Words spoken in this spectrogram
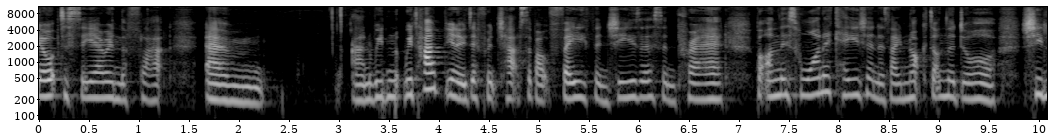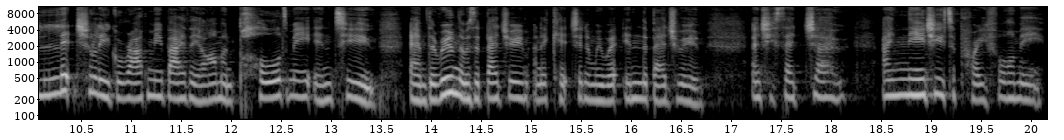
go up to see her in the flat. Um, and we'd, we'd had, you know, different chats about faith and Jesus and prayer. But on this one occasion, as I knocked on the door, she literally grabbed me by the arm and pulled me into um, the room. There was a bedroom and a kitchen, and we were in the bedroom. And she said, Joe, I need you to pray for me.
